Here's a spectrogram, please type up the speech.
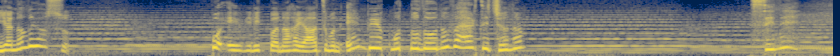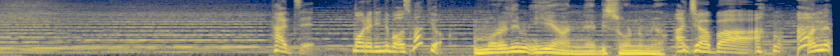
Yanılıyorsun. Bu evlilik bana hayatımın en büyük mutluluğunu verdi canım. Seni. Hadi, moralini bozmak yok. Moralim iyi anne bir sorunum yok. Acaba? Anne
